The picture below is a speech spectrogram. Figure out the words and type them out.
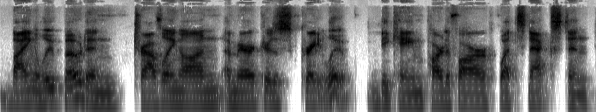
buying a loop boat and traveling on america's great loop became part of our what's next. And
